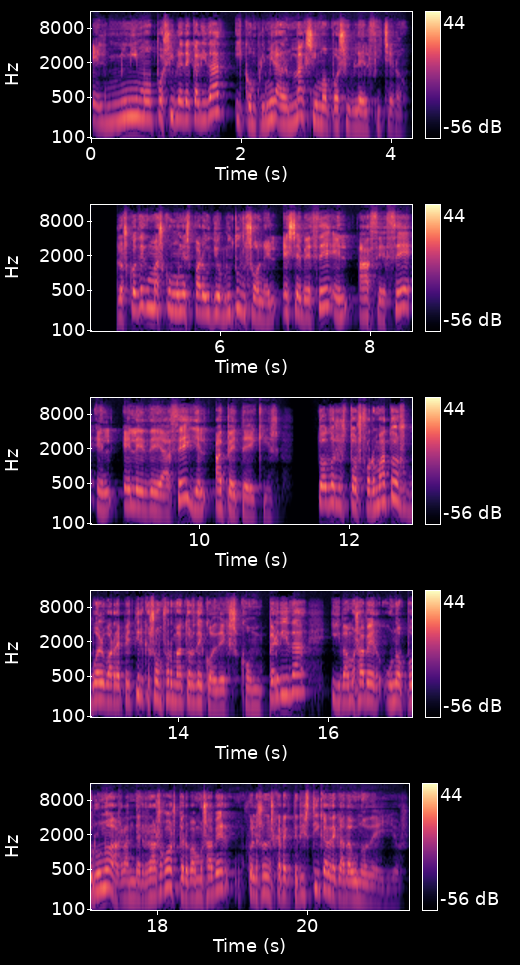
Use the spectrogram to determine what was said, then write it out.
el mínimo posible de calidad y comprimir al máximo posible el fichero. Los códecs más comunes para audio Bluetooth son el SBC, el ACC, el LDAC y el aptX. Todos estos formatos, vuelvo a repetir que son formatos de códecs con pérdida y vamos a ver uno por uno a grandes rasgos, pero vamos a ver cuáles son las características de cada uno de ellos.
